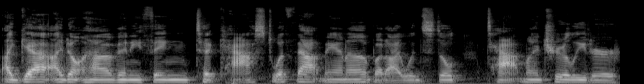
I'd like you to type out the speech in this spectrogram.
I get I don't have anything to cast with that mana, but I would still tap my cheerleader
